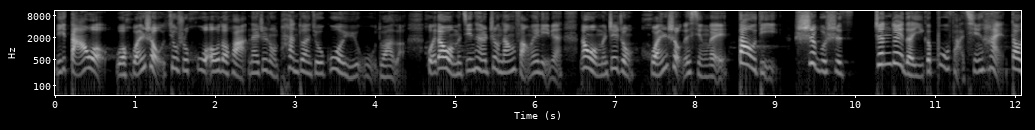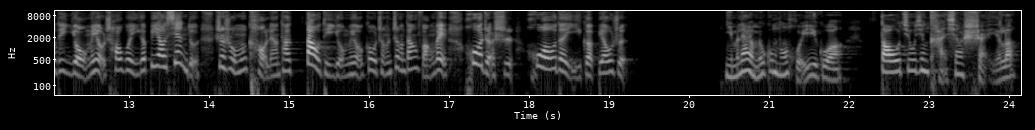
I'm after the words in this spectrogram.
你打我，我还手就是互殴的话，那这种判断就过于武断了。回到我们今天的正当防卫里面，那我们这种还手的行为，到底是不是针对的一个不法侵害？到底有没有超过一个必要限度？这是我们考量它到底有没有构成正当防卫或者是互殴的一个标准。你们俩有没有共同回忆过，刀究竟砍向谁了？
